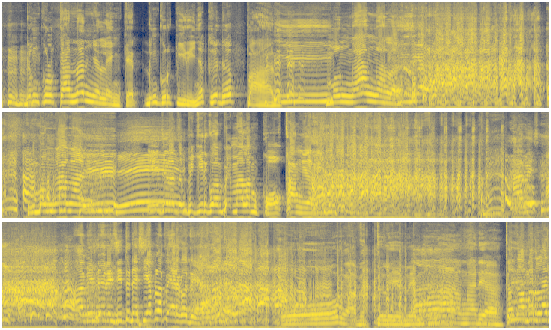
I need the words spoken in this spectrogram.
Dengkul kanannya lengket dengkul kirinya ke depan. Menganga lah. Menganga. Ih. itu lah terpikir gua sampai malam kokang ya kan? Habis Habis dari situ udah siap lah PR kau tuh ya. oh nggak betul ini menganga dia Ke kamar lan,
